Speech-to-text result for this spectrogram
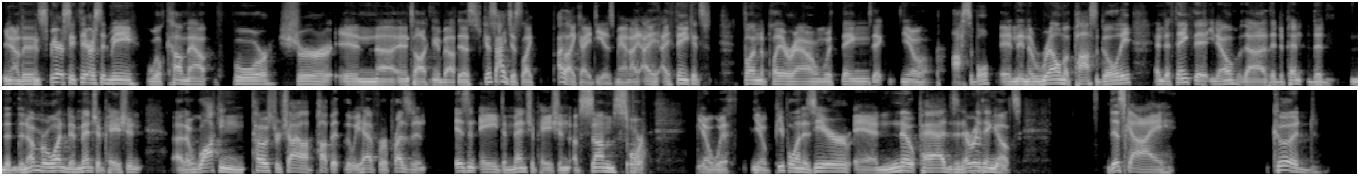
you know, the conspiracy theorist in me will come out for sure in uh, in talking about this because I just like I like ideas, man. I, I, I think it's fun to play around with things that you know are possible and in the realm of possibility, and to think that you know the the depend the the, the number one dementia patient, uh, the walking poster child puppet that we have for a president, isn't a dementia patient of some sort. You know, with you know people in his ear and notepads and everything else this guy could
